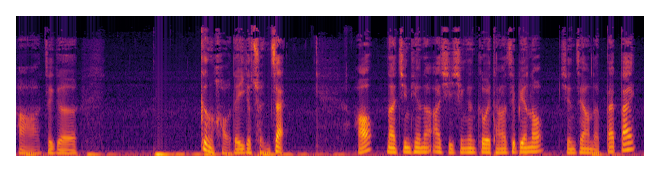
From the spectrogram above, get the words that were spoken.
啊，这个更好的一个存在。好，那今天呢，阿奇先跟各位谈到这边喽，先这样的，拜拜。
